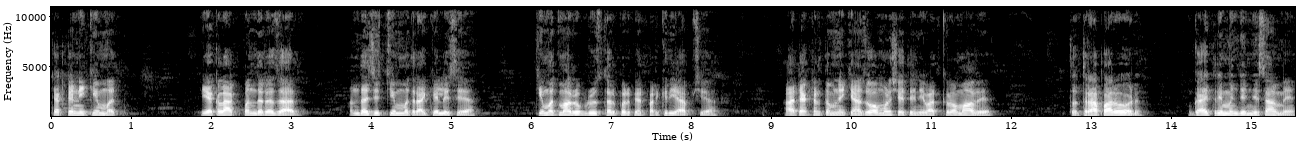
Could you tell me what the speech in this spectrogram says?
ટ્રેક્ટરની કિંમત એક લાખ પંદર હજાર અંદાજિત કિંમત રાખેલી છે. કિંમતમાં રૂબરૂ સ્તર પર ફેરફાર કરી આપશે. આ ટ્રેક્ટર તમને ક્યાં જોવા મળશે તેની વાત કરવામાં આવે તો ધ્રાપા રોડ, ગાયત્રી મંદિરની સામે,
